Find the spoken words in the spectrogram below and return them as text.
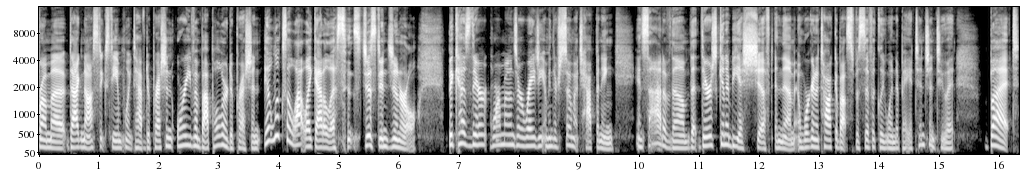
from a diagnostic standpoint to have depression or even bipolar depression, it looks a lot like adolescence just in general because their hormones are raging. I mean, there's so much happening inside of them that there's going to be a shift in them. And we're going to talk about specifically when to pay attention to it. But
